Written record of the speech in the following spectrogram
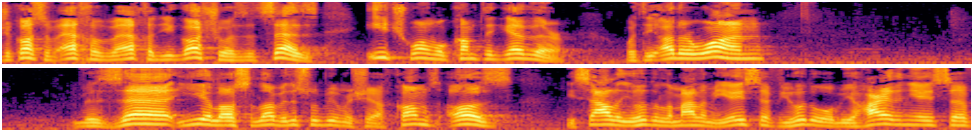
Because of echad ve'echad yigashu, as it says, each one will come together with the other one. This will be Mashiach comes. Oz Yisala Yehuda l'malam Yosef. Yehuda will be higher than Yosef.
